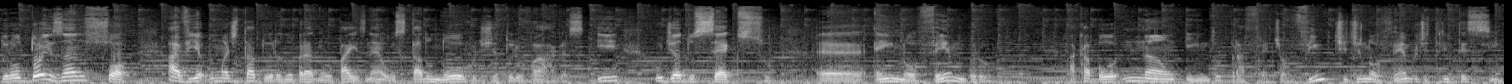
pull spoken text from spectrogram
durou dois anos só havia uma ditadura no, no, país, né? o Estado Novo de Getúlio Vargas. E o Dia do Sexo é, em novembro, acabou não indo para frente. Ó, 20 de novembro de 35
